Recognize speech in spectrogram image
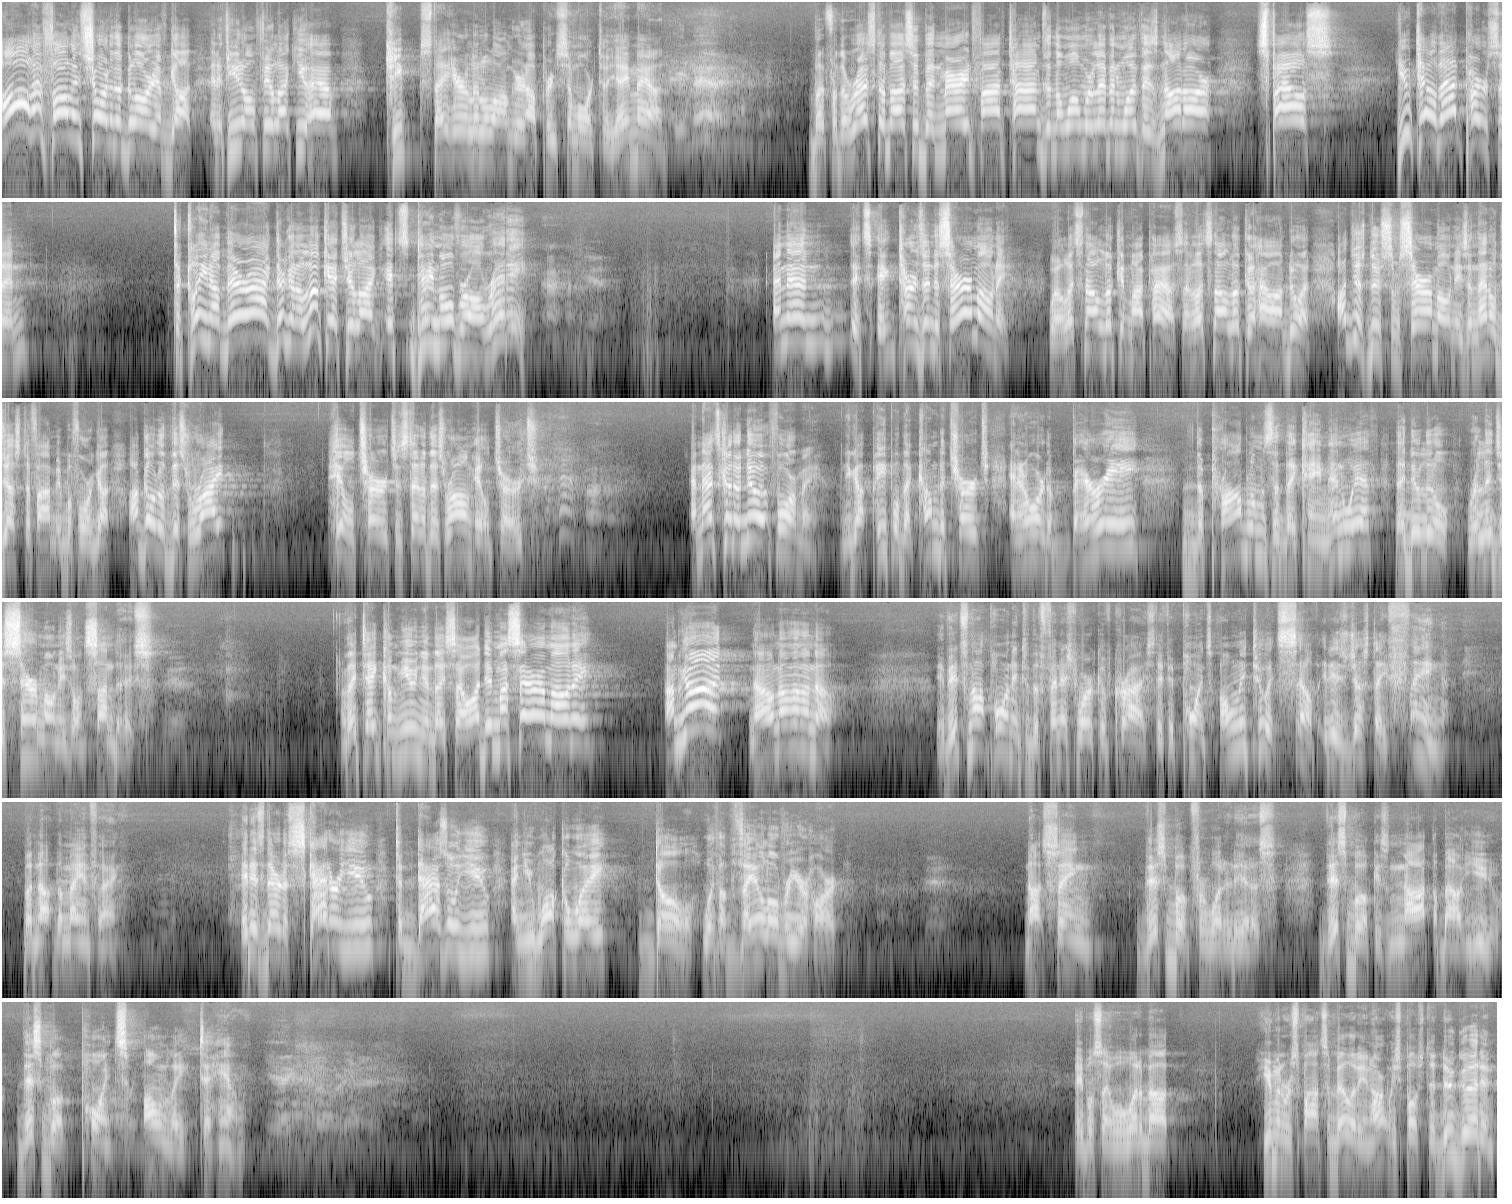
All have fallen short of the glory of God. And if you don't feel like you have, keep stay here a little longer and I'll preach some more to you. Amen. Amen. But for the rest of us who've been married five times and the one we're living with is not our spouse, you tell that person to clean up their act, they're going to look at you like it's game over already. And then it turns into ceremony. Well, let's not look at my past and let's not look at how I'm doing. I'll just do some ceremonies and that'll justify me before God. I'll go to this right hill church instead of this wrong hill church. And that's going to do it for me. And you got people that come to church and in order to bury the problems that they came in with, they do little religious ceremonies on Sundays. They take communion, they say, Oh, I did my ceremony. I'm good. No, no, no, no, no. If it's not pointing to the finished work of Christ, if it points only to itself, it is just a thing, but not the main thing. It is there to scatter you, to dazzle you, and you walk away dull with a veil over your heart. Not seeing this book for what it is. This book is not about you. This book points only to Him. People say, well, what about human responsibility? And aren't we supposed to do good and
